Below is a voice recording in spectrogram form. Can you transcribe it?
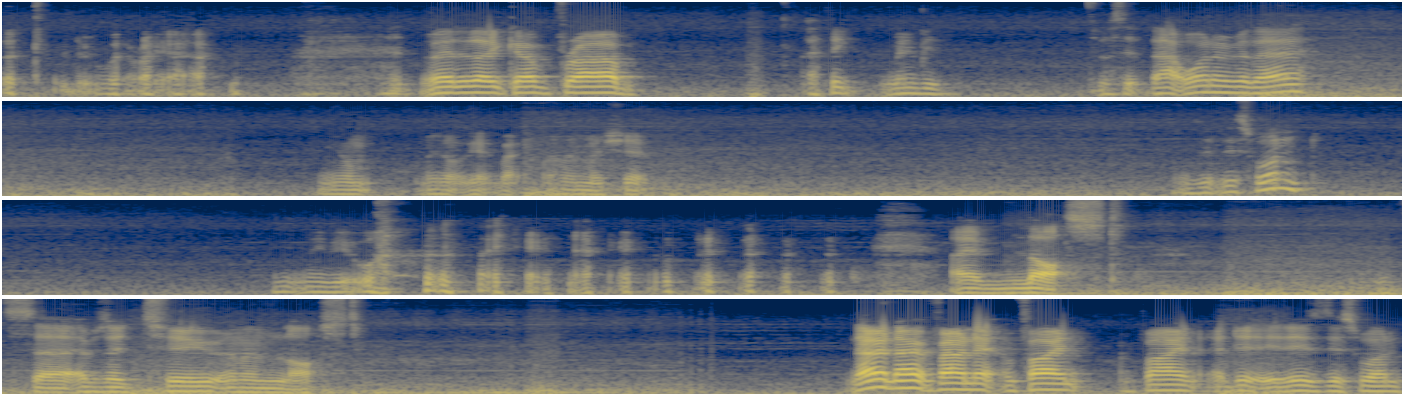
I don't know where I am. Where did I come from? I think maybe was it that one over there? Hang on. I gotta get back behind my ship. Was it this one? Maybe it was. I don't know. I'm lost. It's uh, episode 2 and I'm lost. No, no, found it. I'm fine. I'm fine. It is this one.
